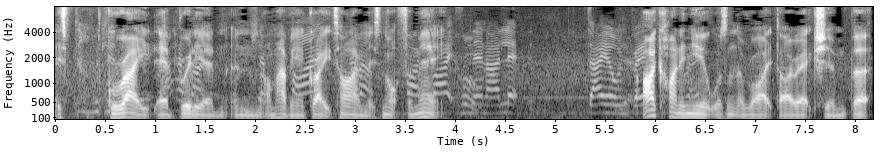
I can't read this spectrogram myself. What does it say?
It's great, they're brilliant, and I'm having a great time. It's not for me. I kind of knew it wasn't the right direction, but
